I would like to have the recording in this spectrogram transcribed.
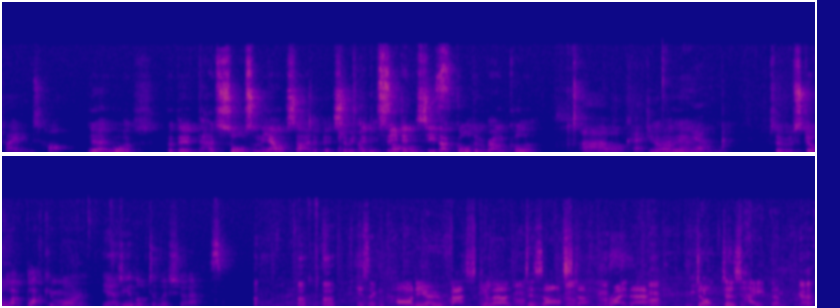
tried it, it was hot. Yeah, it was. But they had sauce on the outside of it, so It's it like didn't. a So you didn't see that golden brown color. Ah, okay. Do you know what I mean? Yeah. so it was still like black and white. Yeah. Did he look delicious? Is a cardiovascular disaster right there. Doctors hate them.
